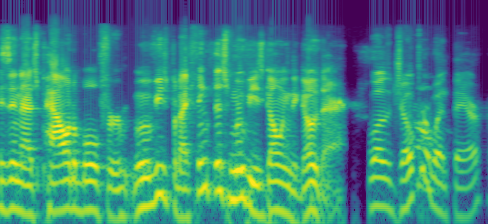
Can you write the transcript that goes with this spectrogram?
isn't as palatable for movies. But I think this movie is going to go there. well the joker went there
